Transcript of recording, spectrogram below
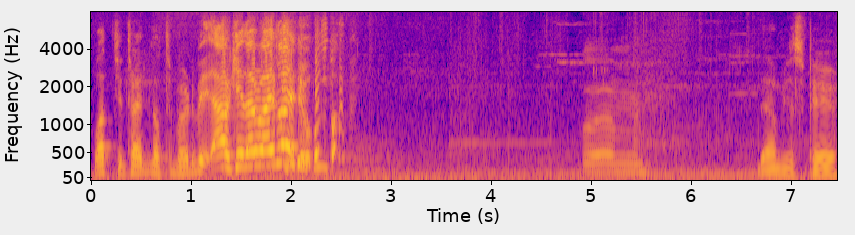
What? You tried not to murder me? Okay, never mind. Lie. Um, Damn, you superior.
